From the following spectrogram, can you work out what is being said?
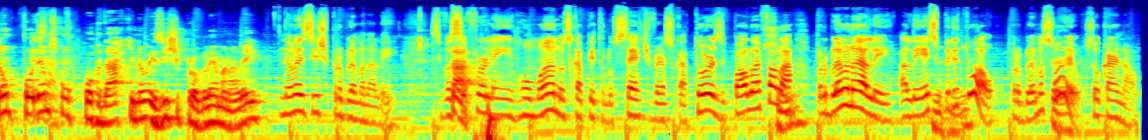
Então, podemos Exato. concordar que não existe problema na lei? Não existe problema na lei. Se você tá. for ler em Romanos, capítulo 7, verso 14, Paulo vai falar: Sim. o problema não é a lei, a lei é uhum. espiritual. Uhum. O problema sou é. eu, sou carnal.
